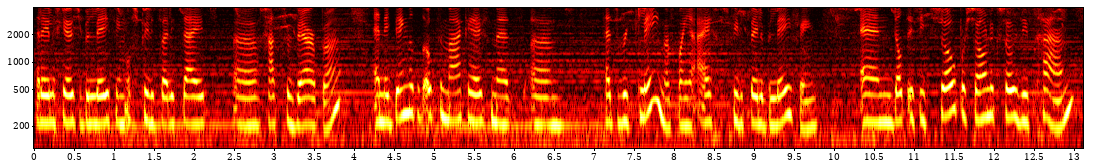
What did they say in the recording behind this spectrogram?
religieuze beleving of spiritualiteit gaat verwerpen. En ik denk dat het ook te maken heeft met ehm, het reclaimen van je eigen spirituele beleving. En dat is iets zo persoonlijk, zo diepgaands.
